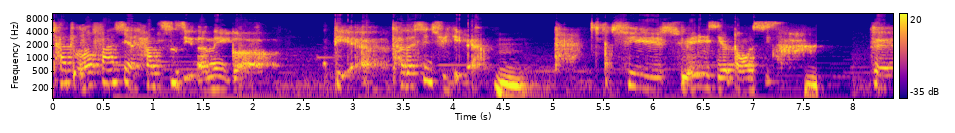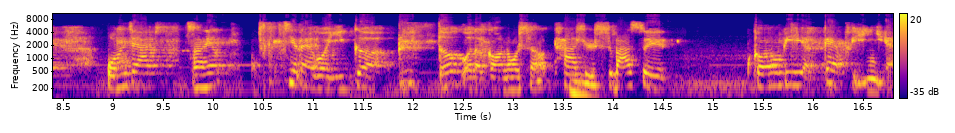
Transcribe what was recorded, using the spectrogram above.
他总能发现他自己的那个点，他的兴趣点，嗯，去学一些东西。嗯对，我们家曾经接待过一个 德国的高中生，他是十八岁，高中毕业 gap 一年，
